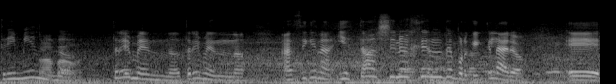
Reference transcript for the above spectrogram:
Tremendo, tremendo, tremendo. Así que nada, y estaba lleno de gente porque claro, eh,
